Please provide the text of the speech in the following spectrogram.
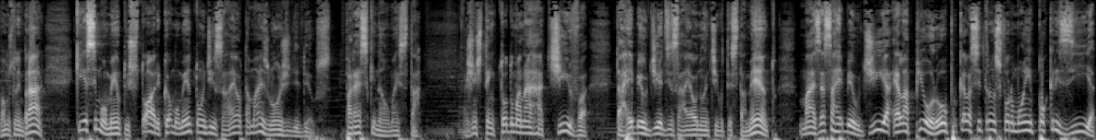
Vamos lembrar que esse momento histórico é o momento onde Israel está mais longe de Deus. Parece que não, mas está. A gente tem toda uma narrativa da rebeldia de Israel no Antigo Testamento, mas essa rebeldia ela piorou porque ela se transformou em hipocrisia.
